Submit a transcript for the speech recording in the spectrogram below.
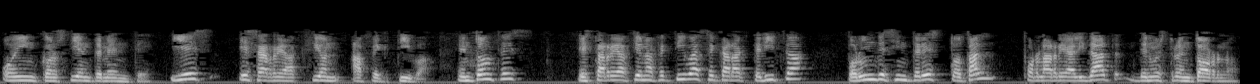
o inconscientemente, y es esa reacción afectiva. Entonces, esta reacción afectiva se caracteriza por un desinterés total por la realidad de nuestro entorno,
